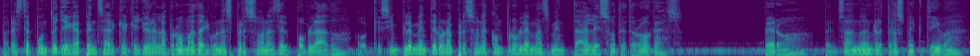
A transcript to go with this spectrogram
Para este punto llegué a pensar que aquello era la broma de algunas personas del poblado, o que simplemente era una persona con problemas mentales o de drogas. Pero, pensando en retrospectiva,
